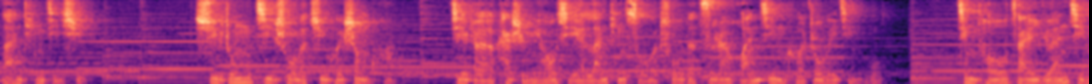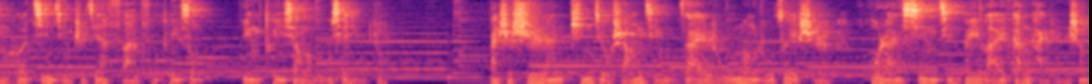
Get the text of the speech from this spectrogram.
《兰亭集序》。序中记述了聚会盛况，接着开始描写兰亭所处的自然环境和周围景物，镜头在远景和近景之间反复推送，并推向了无限宇宙。但是诗人品酒赏景，在如梦如醉时，忽然兴尽悲来，感慨人生。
